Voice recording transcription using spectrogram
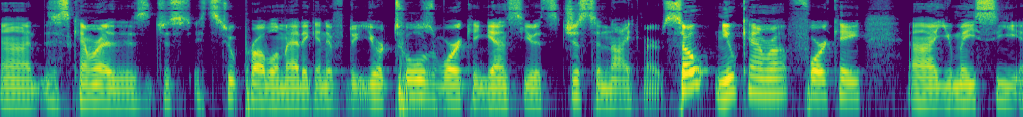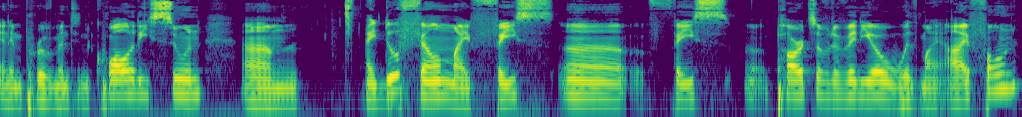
uh, this camera is just it's too problematic and if your tools work against you it's just a nightmare. So new camera 4k uh, you may see an improvement in quality soon. Um, I do film my face uh, face uh, parts of the video with my iPhone,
